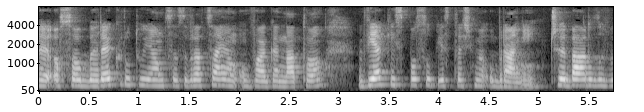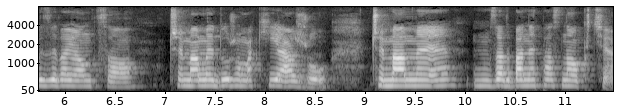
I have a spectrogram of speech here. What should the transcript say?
y, osoby rekrutujące, zwracają uwagę na to, w jaki sposób jesteśmy ubrani. Czy bardzo wyzywająco, czy mamy dużo makijażu, czy mamy mm, zadbane paznokcie,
